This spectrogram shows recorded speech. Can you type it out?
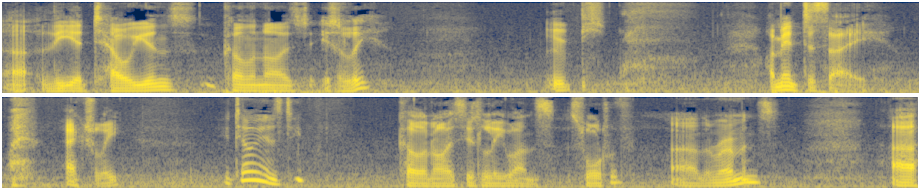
Uh, the Italians colonized Italy. Oops. I meant to say, actually, the Italians did colonize Italy once, sort of, uh, the Romans. Uh,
